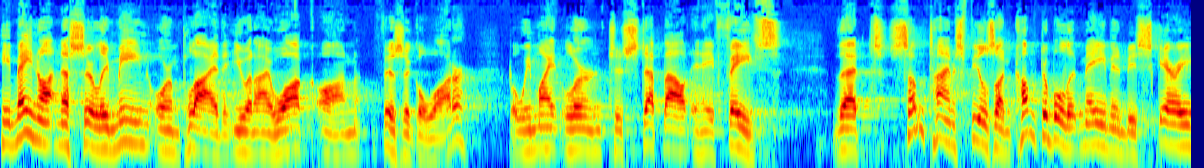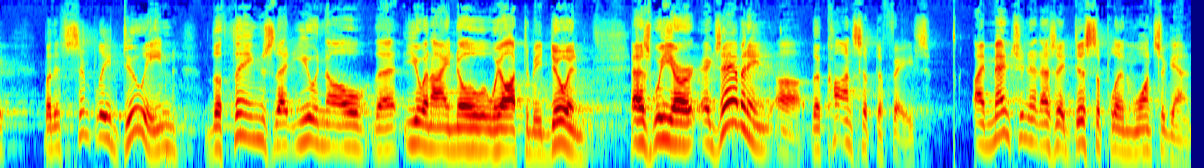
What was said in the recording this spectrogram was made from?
he may not necessarily mean or imply that you and I walk on physical water, but we might learn to step out in a faith that sometimes feels uncomfortable, it may even be scary, but it's simply doing the things that you know, that you and I know we ought to be doing. As we are examining uh, the concept of faith, I mention it as a discipline once again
